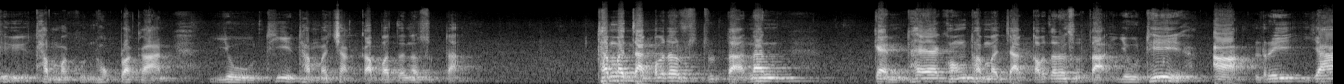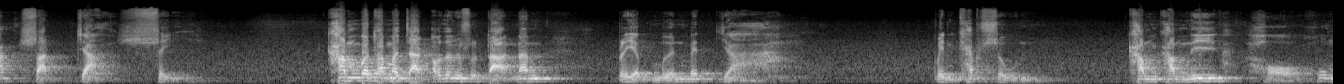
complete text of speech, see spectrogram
คือธรรมคุณหกประการ อยู่ที่ธรรมจักรกับวัตนสุตตะ ธรรมจักรกับวันสุตตะนั้น แก่นแท้ของธรรมจักรกับวันสุตตะอยู่ที่อริยสัจจะสี่คำว่าธรรมจักรกับวันสุตตะนั้น เปรียบเหมือนเม็ดยา เป็นแคปซูลคำคำนี้ห่อหุ้ม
